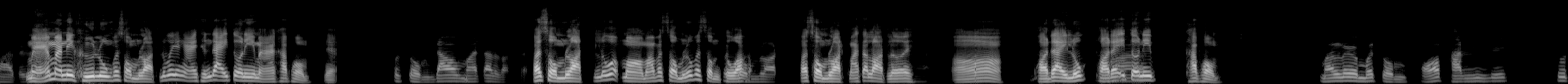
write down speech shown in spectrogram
ขายไปแหมมันนี่คือลุงผสมหลอดหรือว่ายังไงถึงได้ไอ้ตัวนี้มาครับผม เนี่ย ผสมเดามาตลอดเลยผสมหลอดหรือว่าหมอมาผสมหรือผสมตัว ผสมหลอดผสมหลอดมาตลอดเลย อ๋อ พอได้ลุก พอได้ไอ้ตัวนี้ครับผม มาเริ่มผสมขอพันธุ์นี้ชุด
